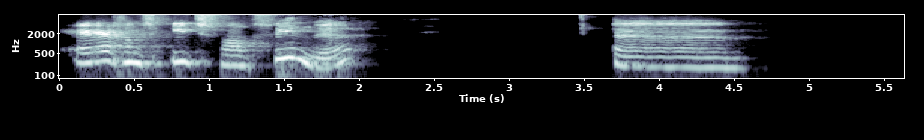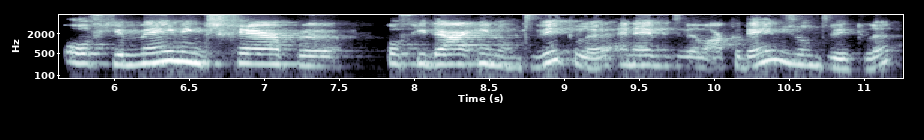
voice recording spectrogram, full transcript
ergens iets van vinden, uh, of je mening scherpen, of je daarin ontwikkelen en eventueel academisch ontwikkelen,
